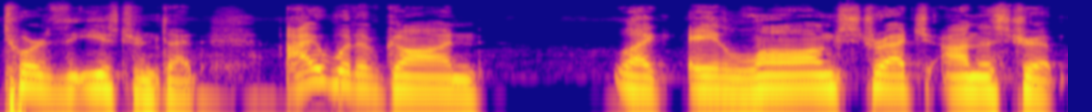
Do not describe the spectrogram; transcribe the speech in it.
towards the eastern side. I would have gone like a long stretch on the strip.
